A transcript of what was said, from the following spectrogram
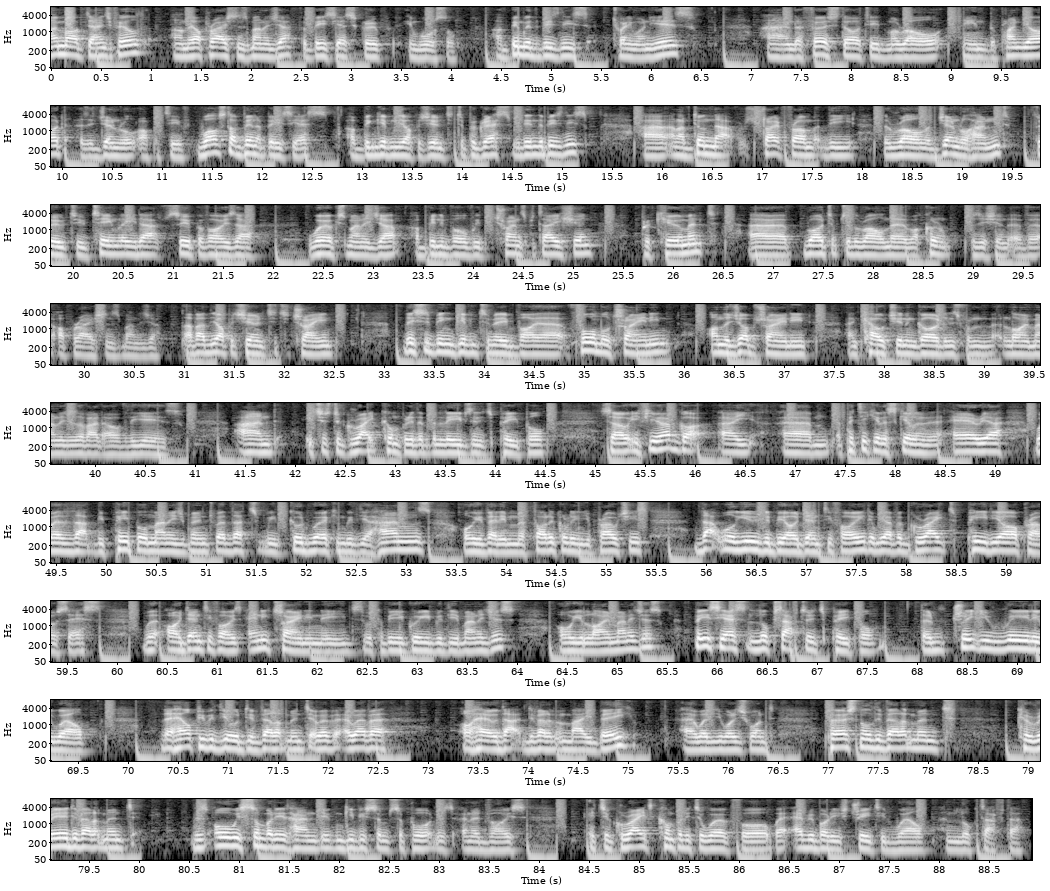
I'm Mark Dangerfield. I'm the Operations Manager for BCS Group in Warsaw. I've been with the business 21 years and I first started my role in the plant yard as a general operative. Whilst I've been at BCS, I've been given the opportunity to progress within the business uh, and I've done that straight from the, the role of general hand through to team leader, supervisor, works manager. I've been involved with transportation, procurement, uh, right up to the role now, my current position of uh, operations manager. I've had the opportunity to train. This has been given to me via formal training, on-the-job training and coaching and guidance from line managers I've had over the years. And it's just a great company that believes in its people. So if you have got a, um, a particular skill in an area, whether that be people management, whether that's with good working with your hands or you're very methodical in your approaches, that will usually be identified and we have a great PDR process that identifies any training needs that could be agreed with your managers or your line managers. BCS looks after its people. They treat you really well. They help you with your development, however, however or how that development may be, uh, whether you just want personal development, career development, there's always somebody at hand who can give you some support and advice. It's a great company to work for where everybody's treated well and looked after.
